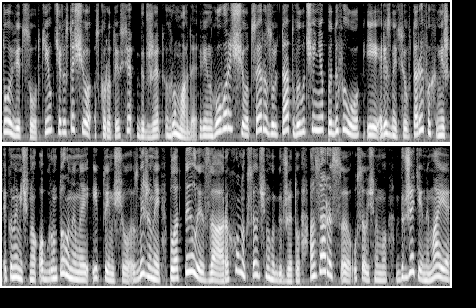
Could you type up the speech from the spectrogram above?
100% через те, що скоротився бюджет громади. Він говорить, що це результат вилучення ПДФО і різницю в тарифах між економічно обґрунтованими і тим, що знижений, платили за рахунок селищного бюджету. А зараз е, у селищному бюджеті немає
